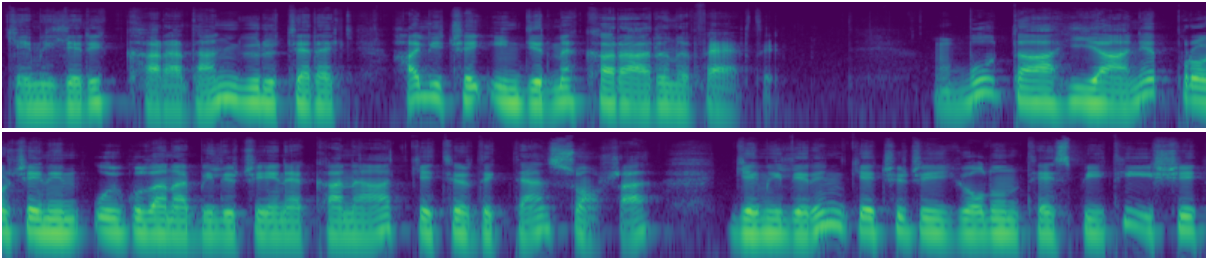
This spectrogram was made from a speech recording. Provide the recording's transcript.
gemileri karadan yürüterek Haliç'e indirme kararını verdi. bu dahiyane projenin uygulanabileceğine kanaat getirdikten sonra gemilerin geçeceği yolun tespiti işi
